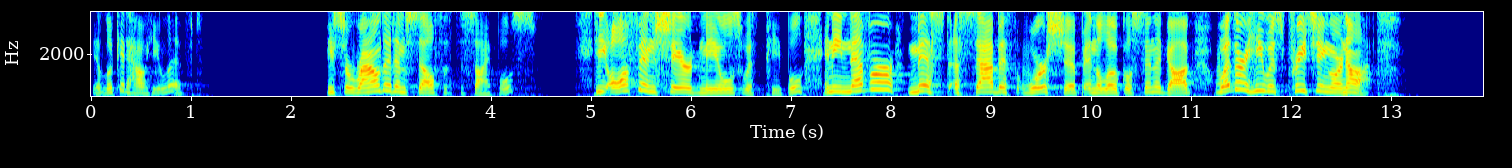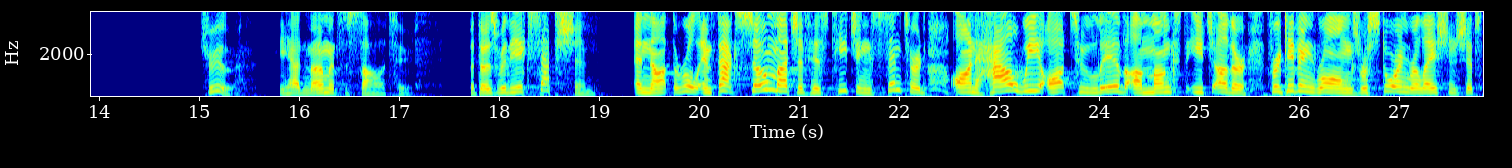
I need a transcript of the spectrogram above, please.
Yeah, look at how he lived. He surrounded himself with disciples. He often shared meals with people, and he never missed a Sabbath worship in the local synagogue, whether he was preaching or not. True, he had moments of solitude, but those were the exception and not the rule. In fact, so much of his teaching centered on how we ought to live amongst each other, forgiving wrongs, restoring relationships,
